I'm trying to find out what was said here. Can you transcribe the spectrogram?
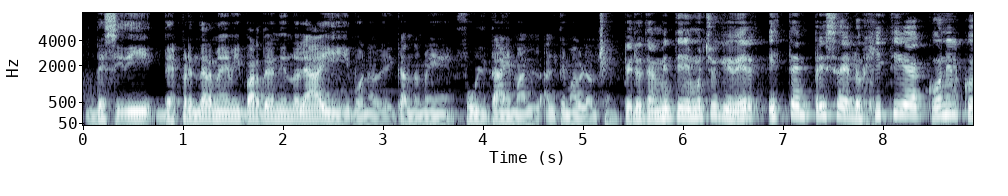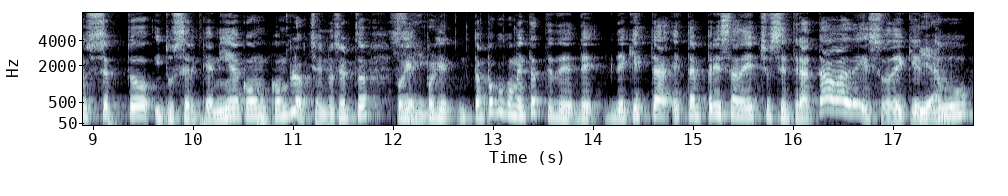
decidí desprenderme de mi parte vendiéndola y, bueno, dedicándome full time al, al tema blockchain. Pero también tiene mucho que ver esta empresa de logística con el concepto y tu cercanía con, con blockchain, ¿no es cierto? Porque, Sí. porque tampoco comentaste de, de- de que esta, esta empresa de hecho se trataba de eso, de que Bien. tú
